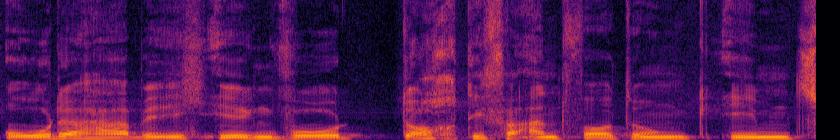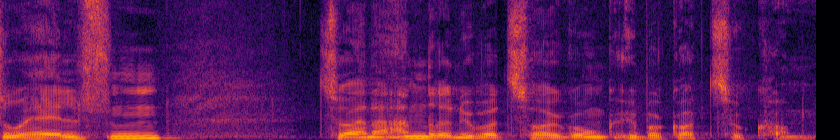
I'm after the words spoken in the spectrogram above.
Oder habe ich irgendwo doch die Verantwortung, ihm zu helfen, zu einer anderen Überzeugung über Gott zu kommen.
